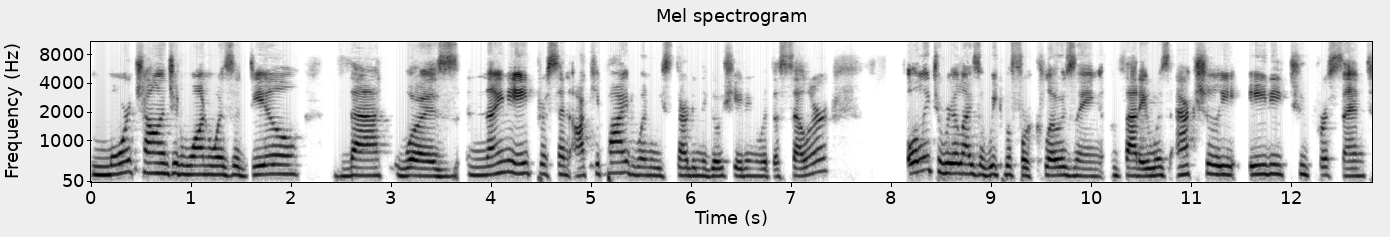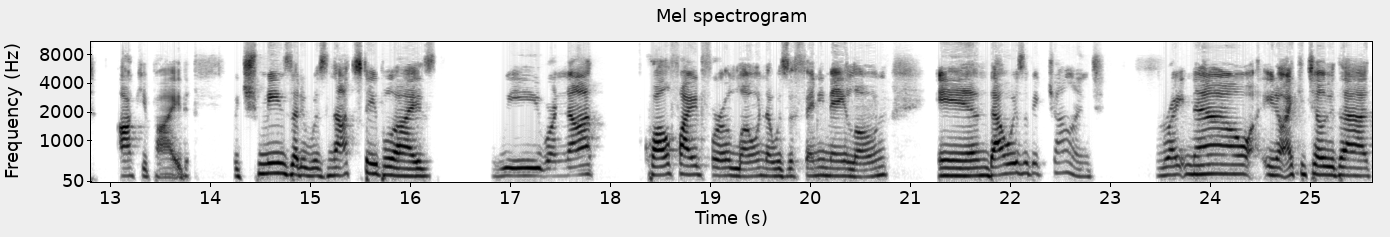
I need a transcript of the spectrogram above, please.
more challenging one was a deal that was 98% occupied when we started negotiating with the seller only to realize a week before closing that it was actually 82% occupied which means that it was not stabilized. We were not qualified for a loan that was a Fannie Mae loan. And that was a big challenge. Right now, you know, I can tell you that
